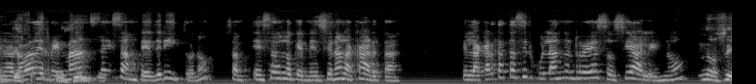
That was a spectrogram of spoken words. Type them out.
hablaba de Remansa y San Pedrito, ¿no? Eso es lo que menciona la carta. Que la carta está circulando en redes sociales, ¿no? No, sí,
